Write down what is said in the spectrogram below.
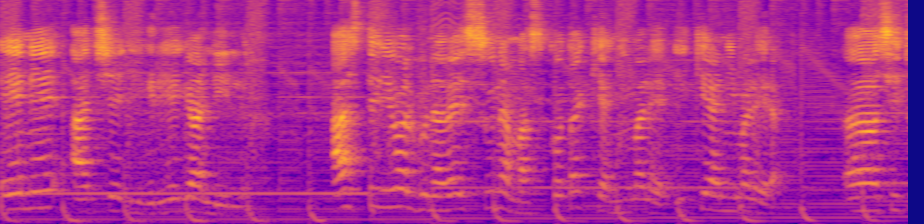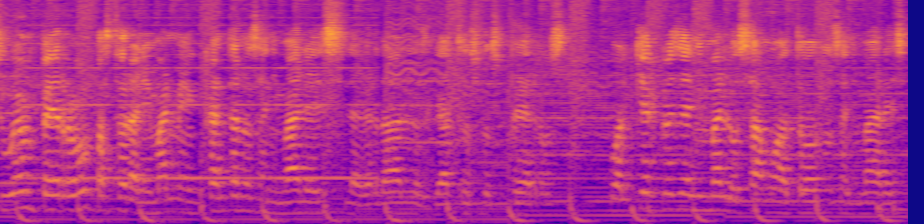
NHY Lil. ¿Has tenido alguna vez una mascota? ¿Qué animal era? ¿Y qué animal era? Uh, si tuve un perro, pastor alemán, me encantan los animales, la verdad, los gatos, los perros, cualquier clase de animal los amo a todos los animales.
